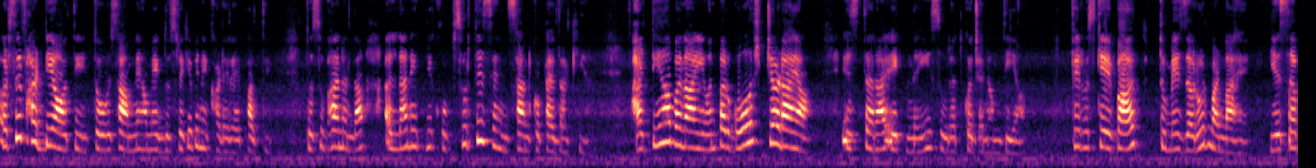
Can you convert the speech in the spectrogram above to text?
اور صرف ہڈیاں ہوتی، تو سامنے ہم ایک دوسرے کے بھی نہیں کھڑے رہ پاتے۔ تو سبحان اللہ اللہ نے اتنی خوبصورتی سے انسان کو پیدا کیا۔ ہڈیاں بنائی، ان پر گوشت چڑھایا، اس طرح ایک نئی صورت کو جنم دیا۔ پھر اس کے بعد تمہیں ضرور مرنا ہے۔ یہ سب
